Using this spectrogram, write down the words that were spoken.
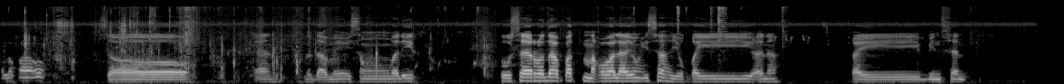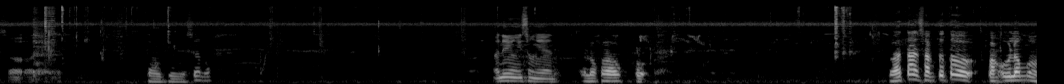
Alokao. So, yan. Nadami yung isang maliit. 2-0 dapat. Nakawala yung isa. Yung kay, ano, kay Vincent. So, Tagusan, oh. Ano yung isang yan? Alokao po. Bata, sakto to. Pang ulam mo.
